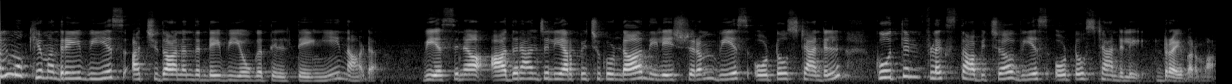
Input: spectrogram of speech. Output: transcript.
മുൻ മുഖ്യമന്ത്രി വി എസ് അച്യുതാനന്ദന്റെ വിയോഗത്തിൽ തേങ്ങി നാട്. വി എസിന് ആദരാഞ്ജലി അർപ്പിച്ചുകൊണ്ട് നീലേശ്വരം വി എസ് ഓട്ടോ സ്റ്റാൻഡിൽ കൂറ്റൻ ഫ്ലെക്സ് സ്ഥാപിച്ച് വി എസ് ഓട്ടോ സ്റ്റാൻഡിലെ ഡ്രൈവർമാർ.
